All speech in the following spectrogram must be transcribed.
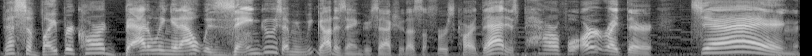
that's a Viper card battling it out with Zangoose. I mean, we got a Zangoose actually. That's the first card. That is powerful art right there. Dang.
